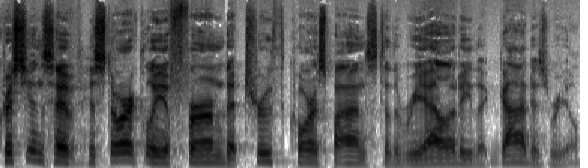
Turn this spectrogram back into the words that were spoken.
Christians have historically affirmed that truth corresponds to the reality that God is real,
